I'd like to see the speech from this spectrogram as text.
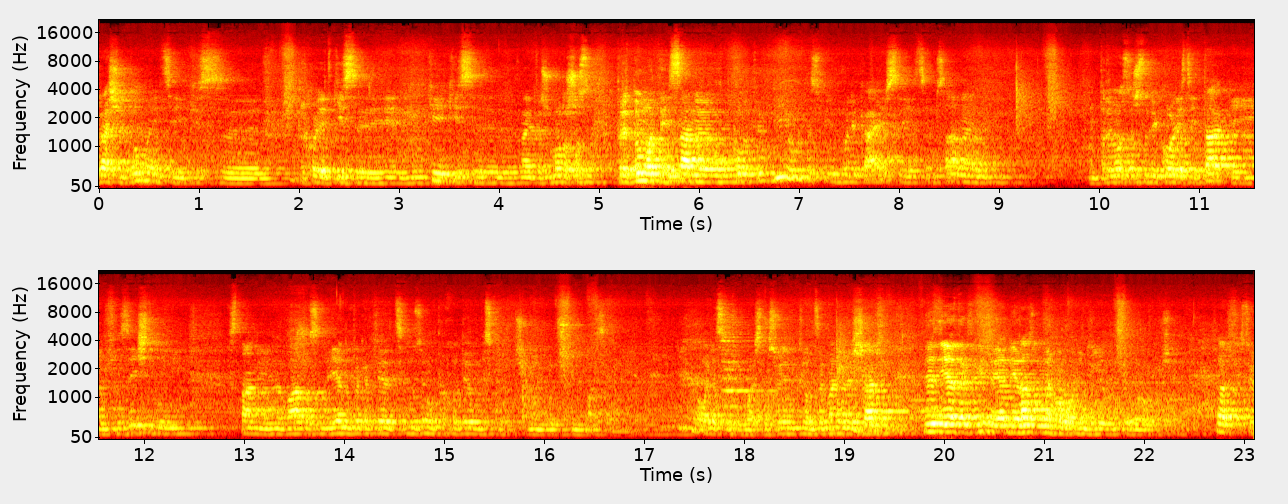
краще думаються, якісь е, приходять якісь е, думки, якісь, е, знаєте, що можна щось придумати і саме коли ти в бігу, ти собі відволікаєшся і цим самим приносиш собі користь і так, і фізичну, і стан, і набагато. Я, наприклад, я цілу зиму проходив без курточки, мене більше немає. Ну, Оля собі бачила, що він за мене лишав. Я так звідти, я ні разу не голову не болів цього року ще. Зараз все.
